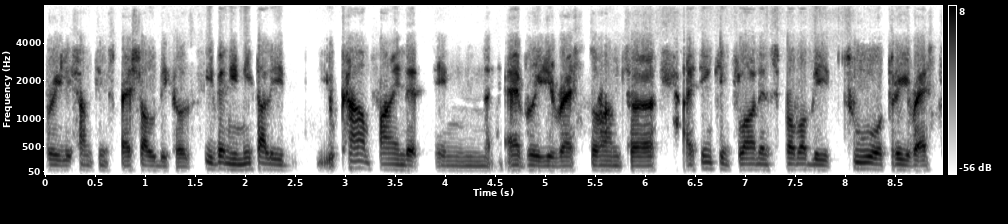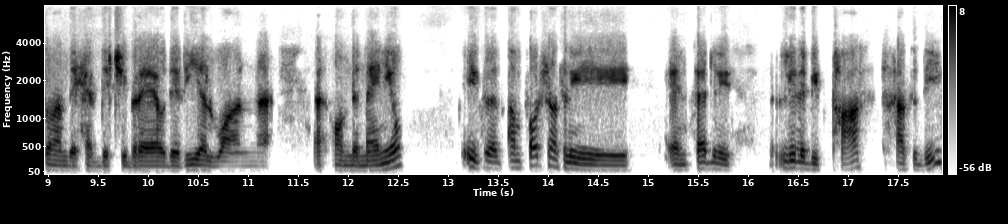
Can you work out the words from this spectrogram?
really something special because even in Italy, you can't find it in every restaurant. Uh, I think in Florence, probably two or three restaurants they have the cibreo, the real one, uh, on the menu. It's uh, unfortunately and sadly little bit past as this,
